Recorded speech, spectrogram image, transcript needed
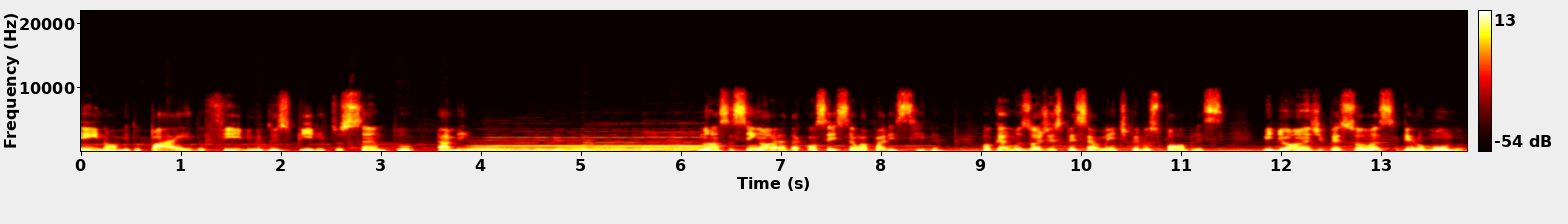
Em nome do Pai, do Filho e do Espírito Santo. Amém. Nossa Senhora da Conceição Aparecida, rogamos hoje especialmente pelos pobres. Milhões de pessoas pelo mundo,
